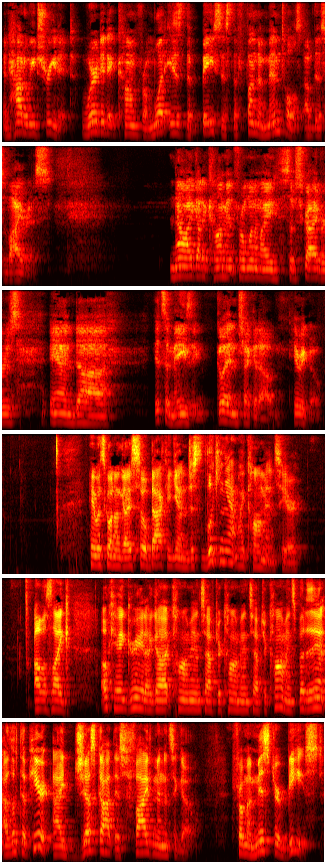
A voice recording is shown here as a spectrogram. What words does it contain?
and how do we treat it? Where did it come from? What is the basis, the fundamentals of this virus? Now I got a comment from one of my subscribers and uh, it's amazing. Go ahead and check it out. Here we go. Hey, what's going on guys? So back again, just looking at my comments here. I was like, okay, great, I got comments after comments after comments, but then I looked up here, I just got this five minutes ago from a Mr. Beast.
